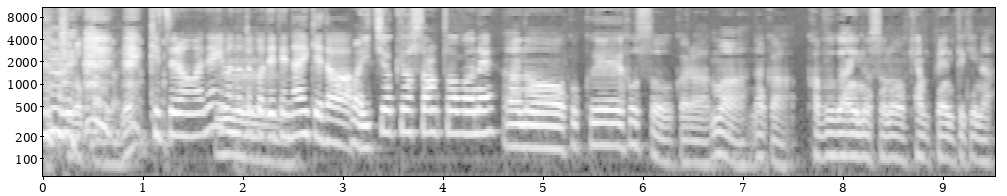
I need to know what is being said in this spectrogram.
中国株がね。結論はね今のところ出てないけど、まあ、一応共産党がねあの国営放送からまあなんか株買いのそのキャンペーン的な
